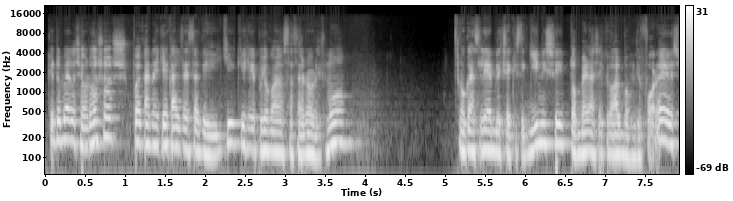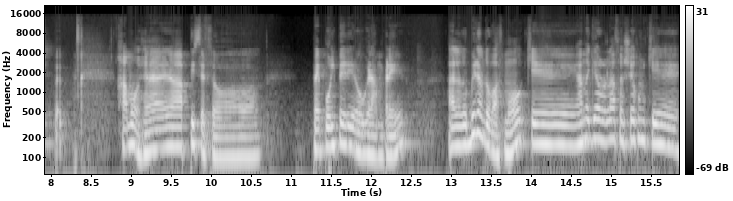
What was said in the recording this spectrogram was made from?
και τον πέρασε ο Ρώσος που έκανε και καλύτερη στρατηγική και είχε πιο σταθερό ρυθμό. Ο Γκάσλι έμπλεξε και στην κίνηση, τον πέρασε και ο Άλμπομ δύο φορές. Χαμός, ένα, ένα απίστευτο. Πολύ περίεργο Grand Prix. Αλλά τον πήραν το βαθμό και αν δεν κάνω λάθος έχουν και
